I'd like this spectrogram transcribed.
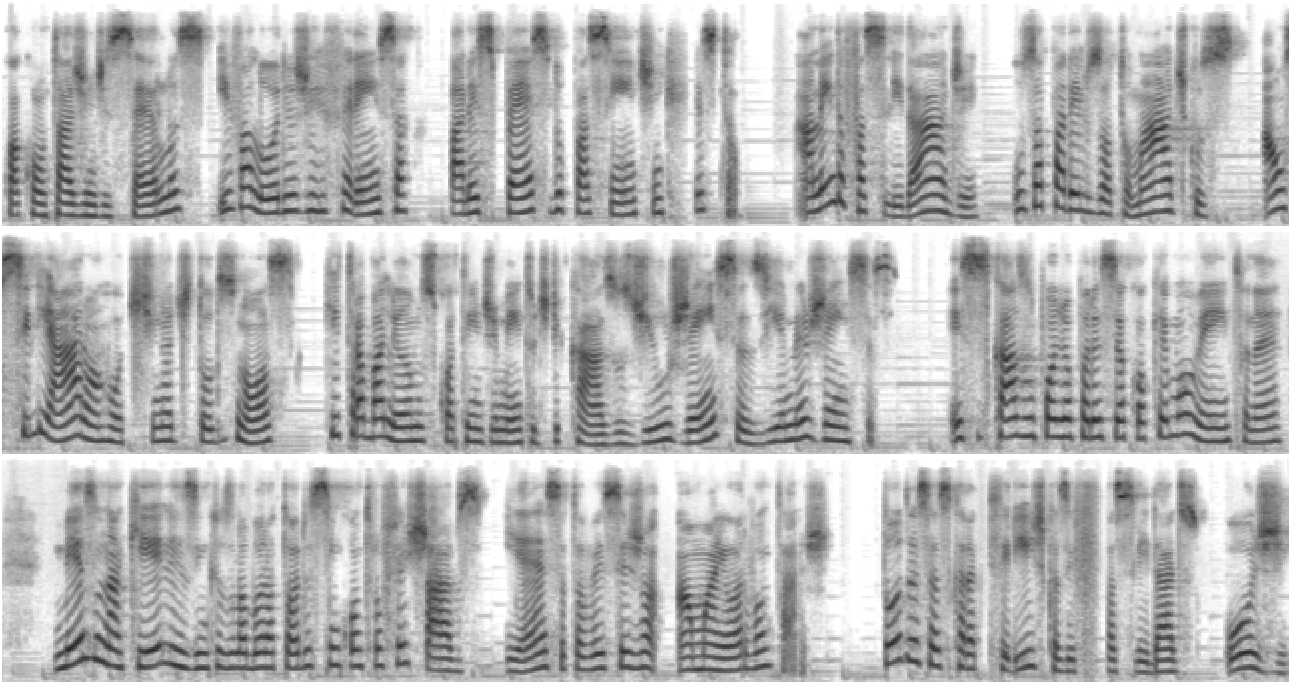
com a contagem de células e valores de referência para a espécie do paciente em questão. Além da facilidade, os aparelhos automáticos auxiliaram a rotina de todos nós que trabalhamos com atendimento de casos de urgências e emergências, esses casos podem aparecer a qualquer momento, né? Mesmo naqueles em que os laboratórios se encontram fechados, e essa talvez seja a maior vantagem. Todas essas características e facilidades hoje,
